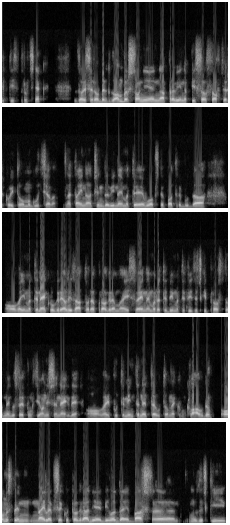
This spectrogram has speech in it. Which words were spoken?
IT stručnjak, zove se Robert Gombaš, on je napravio i napisao softver koji to omogućava. Na taj način da vi nemate uopšte potrebu da uh, ovaj, imate nekog realizatora programa i sve, ne morate da imate fizički prostor, nego sve funkcioniše negde ovaj, putem interneta u tom nekom cloudu. Ono što je najlepše kod tog radija je bilo da je baš e, muzički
